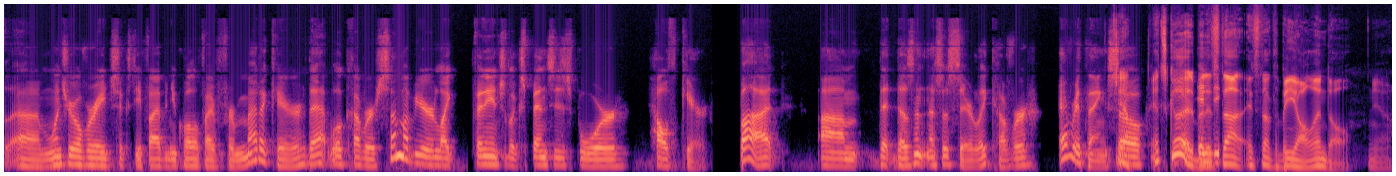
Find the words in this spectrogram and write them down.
um, once you're over age 65 and you qualify for Medicare, that will cover some of your like financial expenses for healthcare, but um, that doesn't necessarily cover everything. So Yeah, it's good, but Indi- it's not it's not the be all end all. Yeah.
